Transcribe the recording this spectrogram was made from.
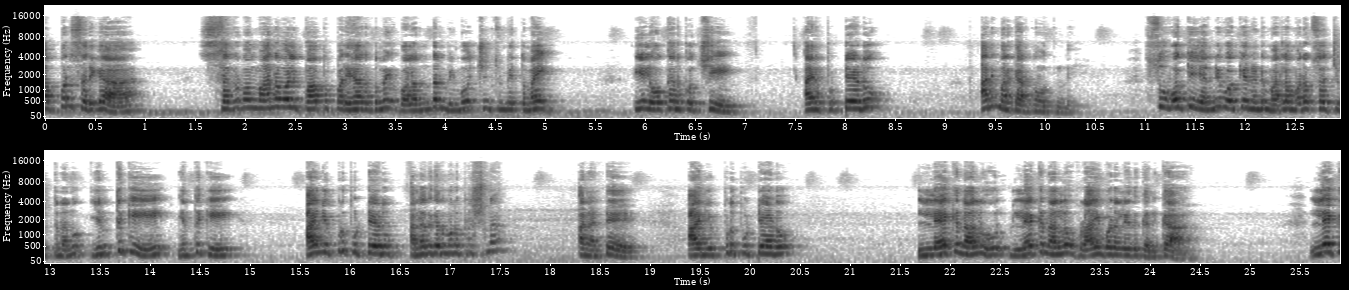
తప్పనిసరిగా సర్వమానవాళి పాప పరిహారతమై వాళ్ళందరూ విమోచించ నిమిత్తమై ఈ లోకానికి వచ్చి ఆయన పుట్టాడు అని మనకు అర్థమవుతుంది. సో ఓకే అన్నీ ఓకేనండి. మరలా మరొకసారి చెప్తున్నాను. ఇంతకీ ఇంతకీ ఆయన ఎప్పుడు పుట్టాడు అన్నది కదా మన ప్రశ్న? అని అంటే ఆయన ఎప్పుడు పుట్టాడు? లేఖనాలు లేఖనాల్లో వ్రాయబడలేదు కనుక లేక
